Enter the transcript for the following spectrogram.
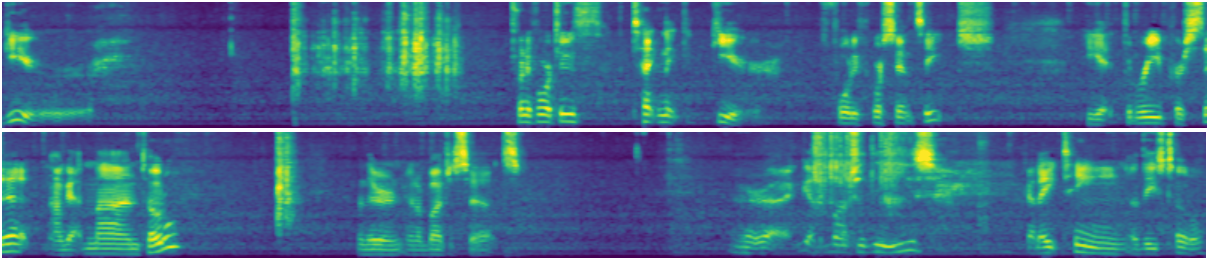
Gear. 24 tooth Technic gear. 44 cents each. You get three per set. I've got nine total and they're in, a bunch of sets. Alright, got a bunch of these. Got 18 of these total,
